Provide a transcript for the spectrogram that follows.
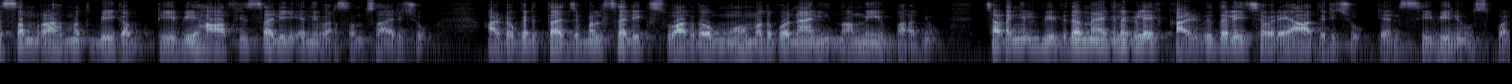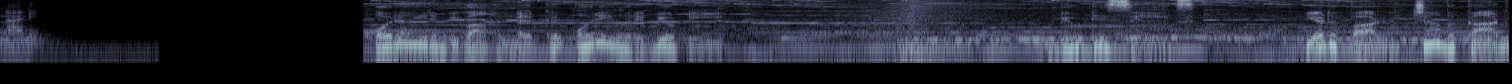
S M Rahmath Beegum T V Hafis Ali എന്നിവർ സംസാരിച്ചു. അഡ്വക്കേറ്റ് തജ്മൽ സലീഖ് സ്വാഗതവും മുഹമ്മദ് പൊന്നാനി നന്ദിയും പറഞ്ഞു. ചടങ്ങിൽ വിവിധ മേഖലകളിൽ കഴിവ് തെളിയിച്ചവരെ ആദരിച്ചു. N C V news Ponnani. ഒരായിരം വിവാഹങ്ങൾക്ക് ഒരേ ഒരു beauty. Beauty silks. എടപ്പാൾ ചാവക്കാട്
